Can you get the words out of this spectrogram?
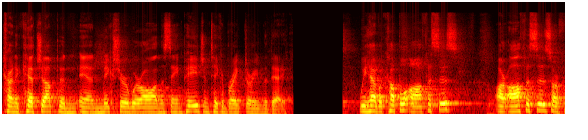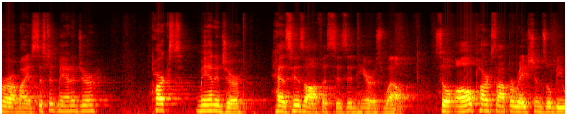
kind of catch up and, and make sure we're all on the same page and take a break during the day. We have a couple offices. Our offices are for our, my assistant manager. Parks manager has his offices in here as well. So all parks operations will be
